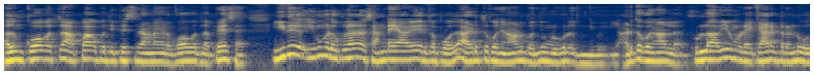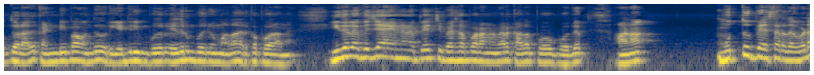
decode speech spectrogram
அதுவும் கோபத்தில் அப்பாவை பற்றி பேசுகிறாங்கிற கோபத்தில் பேச இது இவங்களுக்குள்ள சண்டையாகவே இருக்க போது அடுத்து கொஞ்ச நாளுக்கு வந்து இவங்களுக்குள்ள அடுத்த கொஞ்ச நாள் ஃபுல்லாகவே உங்களுடைய கேரக்டர் வந்து ஒத்து வராது. கண்டிப்பாக வந்து ஒரு எதிரி புதிர் எதிரும் புதிருமாக தான் இருக்க போகிறாங்க இதில் விஜயா என்னென்ன பேச்சு பேச போகிறாங்கன்னு வேறு கதை போக போகுது. ஆனால் முத்து பேசுறத விட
